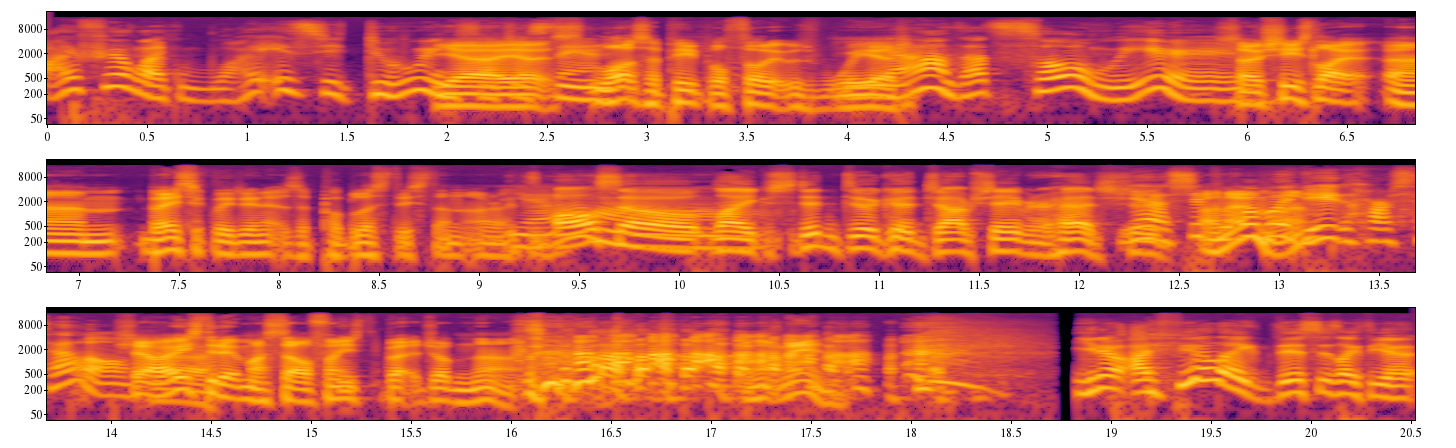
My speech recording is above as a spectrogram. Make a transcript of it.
I feel like, why is she doing Yeah, such yeah. a it's- thing? Lots of people thought it was weird. Yeah, that's so weird. So she's like um, basically doing it as a publicity stunt, I reckon. Yeah. Also, like she didn't do a good job shaving her head. She yeah, she I know, probably man. did herself. Shit, I used to do it myself. I used to do a better job than that. you know what I mean? you know, I feel like this is like the uh,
